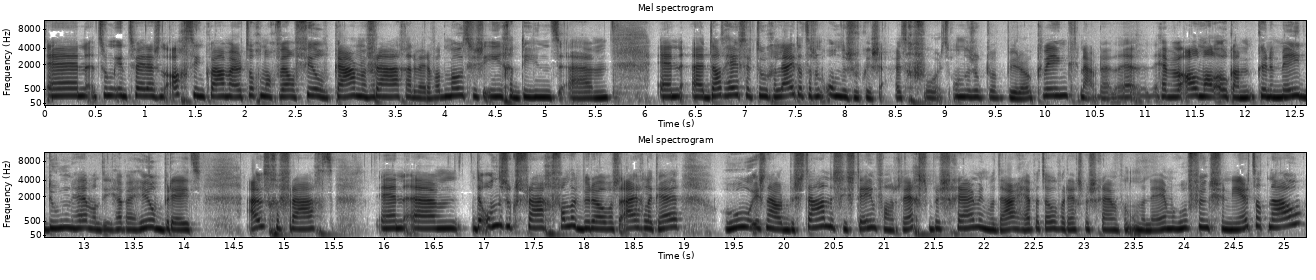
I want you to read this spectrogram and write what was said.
En toen in 2018 kwamen er toch nog wel veel Kamervragen. Er werden wat moties ingediend. Um, en uh, dat heeft ertoe geleid dat er een onderzoek is uitgevoerd. Onderzoek door bureau Quink. Nou, daar uh, hebben we allemaal ook aan kunnen meedoen. Hè, want die hebben heel breed uitgevraagd. En um, de onderzoeksvraag van het bureau was eigenlijk... Hè, hoe is nou het bestaande systeem van rechtsbescherming, want daar hebben we het over, rechtsbescherming van ondernemer, hoe functioneert dat nou?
